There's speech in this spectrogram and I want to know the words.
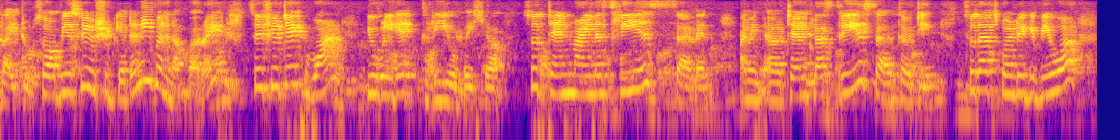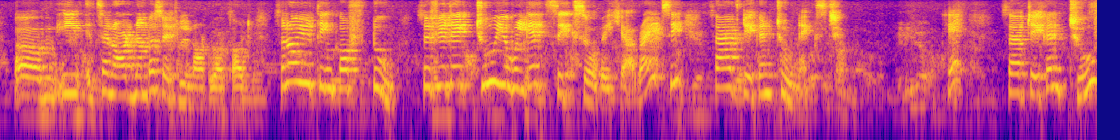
by 2. So obviously you should get an even number, right? So if you take 1, you will get 3 over here. So 10 minus 3 is 7. I mean uh, 10 plus 3 is uh, 13. So that's going to give you a, um, it's an odd number so it will not work out. So now you think of 2. So if you take 2, you will get 6 over here, right? See, so I have taken 2 next. Okay, so I have taken 2.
